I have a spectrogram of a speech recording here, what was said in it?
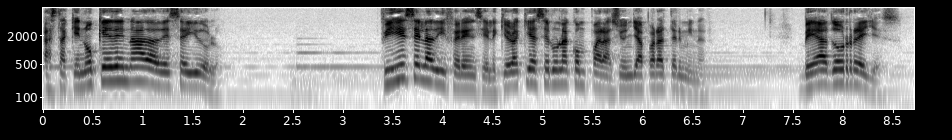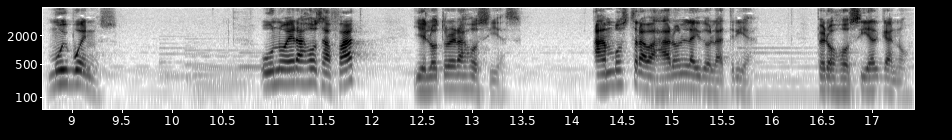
Hasta que no quede nada de ese ídolo. Fíjese la diferencia. Le quiero aquí hacer una comparación ya para terminar. Ve a dos reyes muy buenos. Uno era Josafat y el otro era Josías. Ambos trabajaron la idolatría, pero Josías ganó.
